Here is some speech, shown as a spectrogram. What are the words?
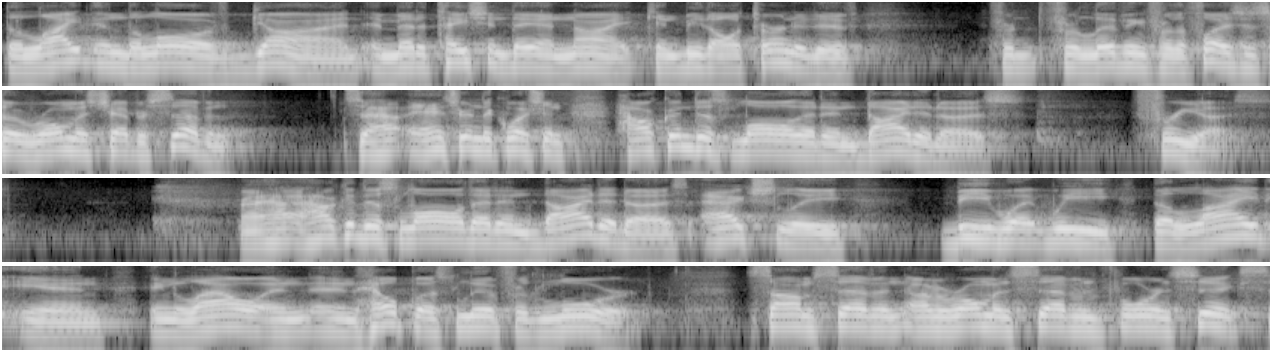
the light in the law of God and meditation day and night can be the alternative for, for living for the flesh. And so, Romans chapter 7. So, how, answering the question, how can this law that indicted us free us? Right? How, how could this law that indicted us actually be what we delight in and allow and, and help us live for the Lord? Psalm 7, I mean, Romans 7, 4 and 6,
